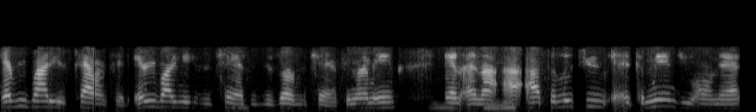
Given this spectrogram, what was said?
Everybody is talented. Everybody needs a chance and deserves a chance. You know what I mean? And and Mhm. I, I, salute you and commend you on that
